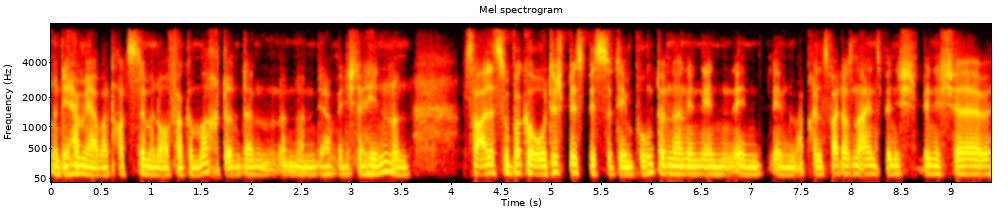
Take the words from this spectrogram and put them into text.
und die haben mir aber trotzdem ein Offer gemacht und dann, dann, dann ja, bin ich dahin und es war alles super chaotisch bis, bis zu dem Punkt und dann in, in, in, im April 2001 bin ich, bin ich äh,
